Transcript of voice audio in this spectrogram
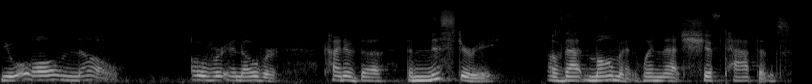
you all know over and over kind of the, the mystery of that moment when that shift happens.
